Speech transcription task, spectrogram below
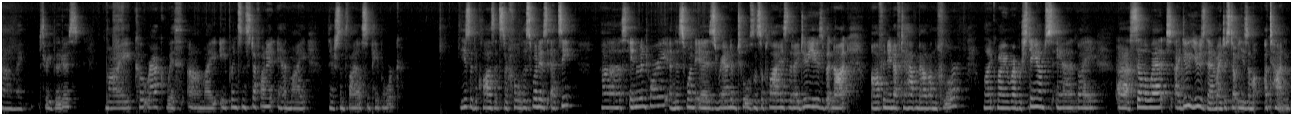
um, my three Buddhas, my coat rack with um, my aprons and stuff on it, and my there's some files, some paperwork. These are the closets, they're full. This one is Etsy uh, inventory, and this one is random tools and supplies that I do use, but not often enough to have them out on the floor, like my rubber stamps and my uh, silhouette. I do use them, I just don't use them a ton.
